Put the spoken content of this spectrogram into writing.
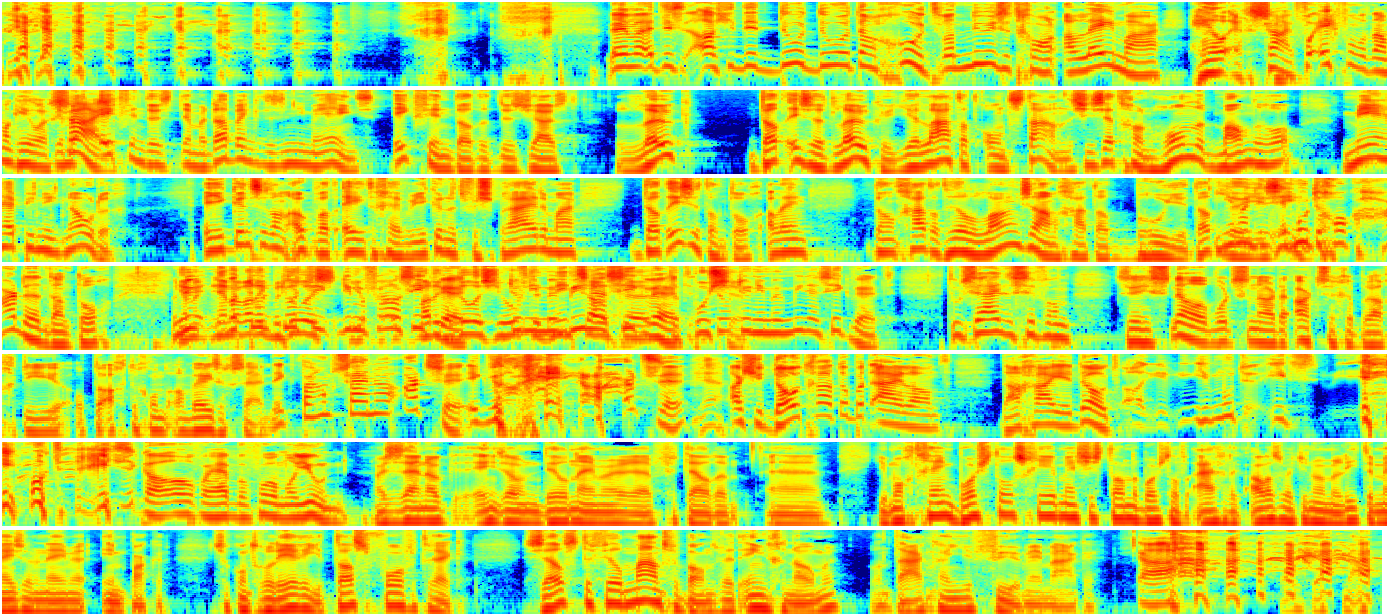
Nee, maar het is, als je dit doet, doe het dan goed. Want nu is het gewoon alleen maar heel erg saai. Voor, ik vond het namelijk heel erg Ja, maar saai. ik vind dus, ja, maar daar ben ik het dus niet mee eens. Ik vind dat het dus juist leuk, dat is het leuke. Je laat dat ontstaan. Dus je zet gewoon honderd man erop. Meer heb je niet nodig. En je kunt ze dan ook wat eten geven. Je kunt het verspreiden, maar dat is het dan toch. Alleen dan gaat dat heel langzaam gaat dat broeien. Dat Ja, maar je het moet toch ook harder dan toch? Want Ja, maar- nee, maar wat ik bedoel toen is, die, mevrouw wat ziek ik werd, bedoel is, je toen hoeft die het niet te- ziek te werd, pushen. toen, toen die ziek werd, toen zeiden ze van, ze snel wordt ze naar de artsen gebracht die op de achtergrond aanwezig zijn. Ik, waarom zijn er artsen? Ik wil geen artsen. Ja. Als je doodgaat op het eiland, dan ga je dood. Oh, Je, je moet iets, je moet een risico over hebben voor een miljoen. Maar ze zijn ook, een zo'n deelnemer eh, vertelde, eh, je mocht geen borstel, scheermesjes, tandenborstel of eigenlijk alles wat je normaliter mee zou nemen inpakken. Ze controleren je tas voor vertrek. Zelfs te veel maandverband werd ingenomen, want daar kan je vuur mee maken. Nou,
